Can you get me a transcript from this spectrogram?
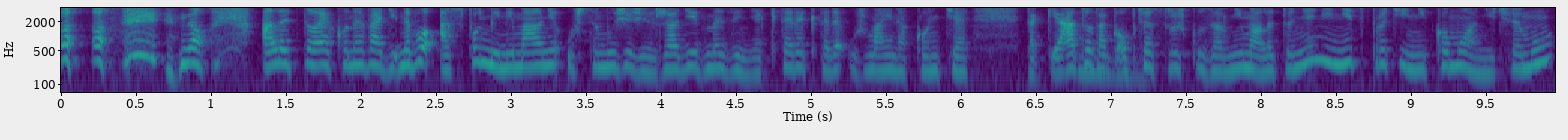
no, ale to jako nevadí. Nebo aspoň minimálně už se můžeš řadit mezi některé, které už mají na kontě. Tak já to hmm. tak občas trošku zavním, ale to není nic proti nikomu a ničemu.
